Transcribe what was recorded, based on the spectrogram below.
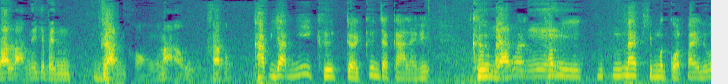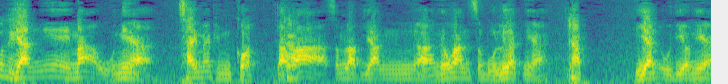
ด้านหลังนี่จะเป็นยันของมะอูครับ ครับยันนี่คือเกิดขึ้นจากการอะไรพี่ คือหมายถึงว่ายันนี่ เขามีแม่พิมพ์มากดไปหรือว่าไง ยันนี่มะอูเนี่ยใช้แม่พิมพ์กด แต่ครับ ว่าสำหรับยันเอ่อเนื้อว่านสบู่เลือดเนี่ยครับยันอูเดียวเนี่ย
